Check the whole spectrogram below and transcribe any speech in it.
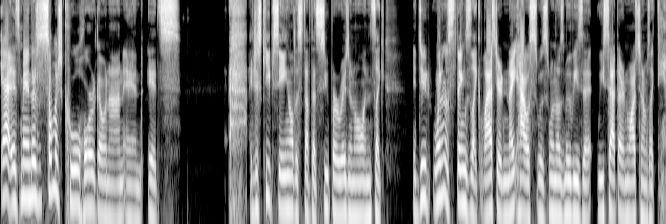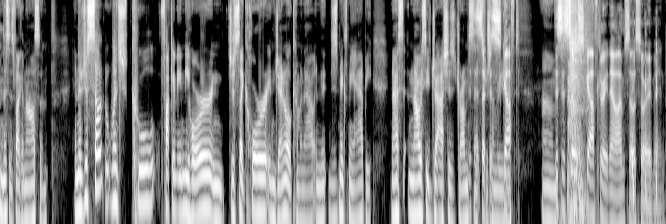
yeah, it's man. There's so much cool horror going on, and it's. I just keep seeing all this stuff that's super original, and it's like dude one of those things like last year night house was one of those movies that we sat there and watched and i was like damn this is fucking awesome and there's just so much cool fucking indie horror and just like horror in general coming out and it just makes me happy now, I now i see josh's drum set. This is such a scuffed. um, This is so scuffed right now. I'm so sorry, man.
